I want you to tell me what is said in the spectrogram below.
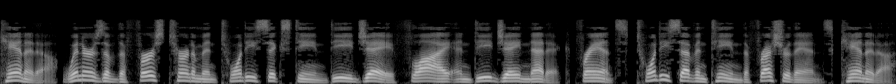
Canada. Winners of the first tournament 2016 DJ Fly and DJ Netik France. 2017 The Fresherthans Canada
